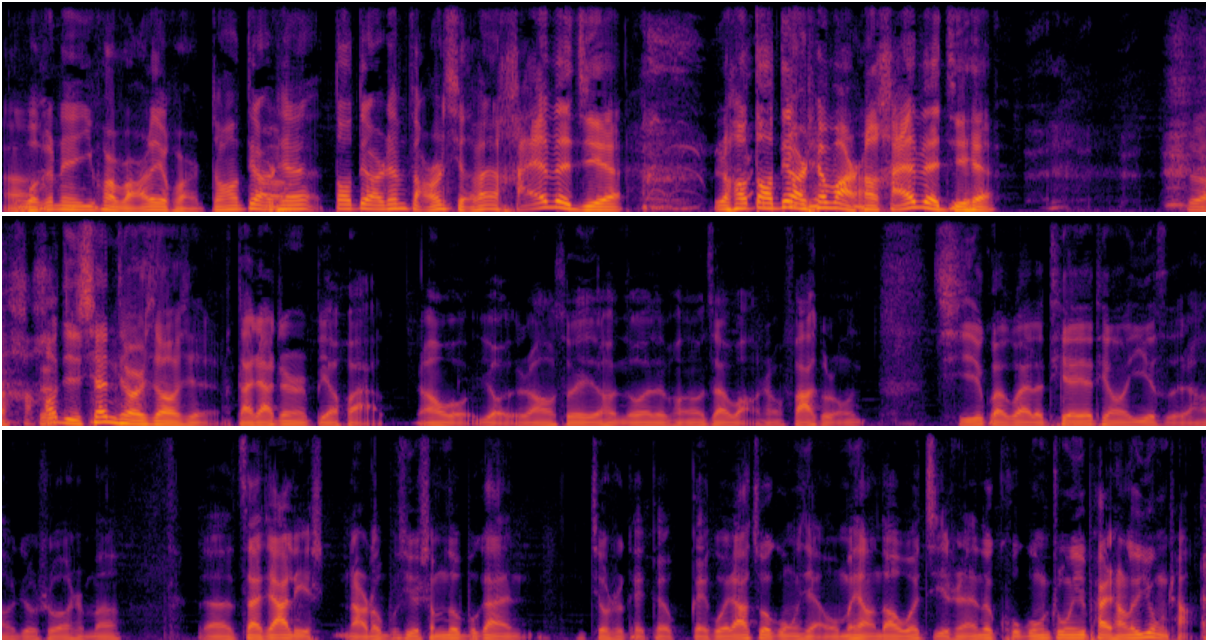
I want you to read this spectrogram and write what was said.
啊我跟着一块儿玩了一会儿，然后第二天、到第二天早上起来发现还在接，然后到第二天晚上还在接，对，好好几千条消息。大家真是憋坏了。然后我有，然后所以有很多的朋友在网上发各种奇奇怪怪的贴，也挺有意思。然后就说什么，呃，在家里哪儿都不去，什么都不干，就是给给给国家做贡献。我没想到我几十年的苦功终于派上了用场。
